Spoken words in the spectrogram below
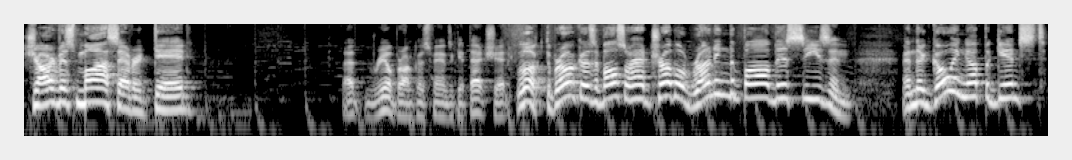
Jarvis Moss ever did. That real Broncos fans get that shit. Look, the Broncos have also had trouble running the ball this season, and they're going up against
